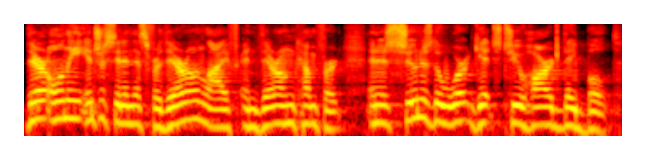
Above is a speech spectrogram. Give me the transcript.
They're only interested in this for their own life and their own comfort. And as soon as the work gets too hard, they bolt.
